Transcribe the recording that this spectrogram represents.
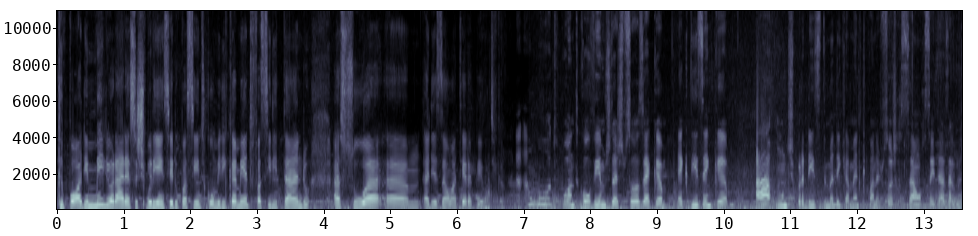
que podem melhorar essa experiência do paciente com o medicamento, facilitando a sua um, adesão à terapêutica. Há um outro ponto que ouvimos das pessoas é que, é que dizem que há um desperdício de medicamento que quando as pessoas são receitadas alguns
